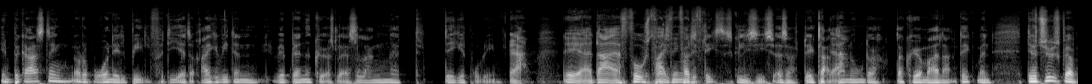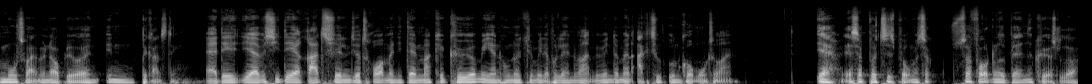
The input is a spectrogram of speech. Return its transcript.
en, begrænsning, når du bruger en elbil, fordi at rækkevidden ved blandet kørsel er så lange, at det ikke er et problem. Ja, det er, der er få For, strækninger. for de fleste skal lige siges. Altså, det er klart, Ja. der er nogen, der, der kører meget langt, ikke? men det vil typisk være på motorvej, man oplever en, en begrænsning. Ja, det, jeg vil sige, det er ret sjældent, jeg tror, at man i Danmark kan køre mere end 100 km på landevejen, medmindre man aktivt undgår motorvejen. Ja, altså på et tidspunkt, men så, så får du noget blandet kørsel. Og,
